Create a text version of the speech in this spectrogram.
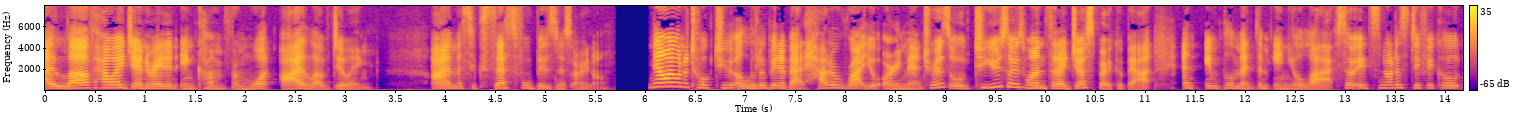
I love how I generate an income from what I love doing. I am a successful business owner. Now, I want to talk to you a little bit about how to write your own mantras or to use those ones that I just spoke about and implement them in your life. So, it's not as difficult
